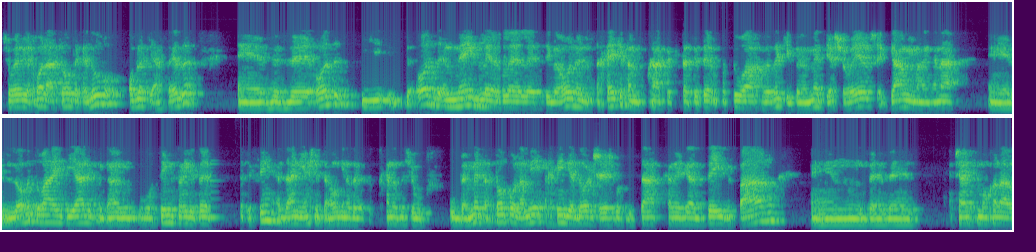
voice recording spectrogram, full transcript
שוער יכול לעצור את הכדור, אובלק יעשה את זה. וזה עוד, עוד enabler לציברון לשחק את המשחק קצת יותר פתוח וזה, כי באמת יש שוער שגם עם ההגנה לא בצורה אידיאלית וגם אם רוצים לשחק יותר ספציפי, עדיין יש את העוגן הזה ואת השחקן הזה שהוא באמת הטופ עולמי הכי גדול שיש בקבוצה כרגע די בפער, ואפשר לסמוך עליו,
